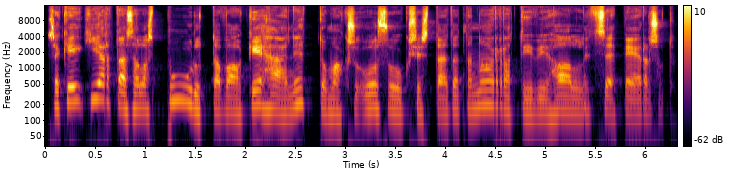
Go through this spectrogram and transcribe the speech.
se kiertää sellaista puuduttavaa kehää nettomaksuosuuksista ja tätä narratiivia hallitsee persut.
